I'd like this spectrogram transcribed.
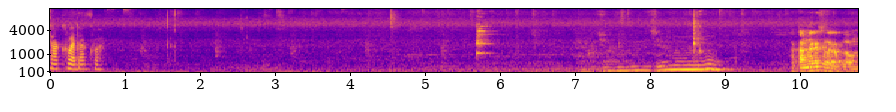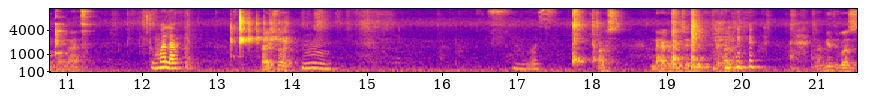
दाखवा दाखवा. हा कांदा कशाला कापला? म्हणून ठेवलाय तुम्हाला? जायचं हम्म. बस. बस. डायबिटीस लगेच बस.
